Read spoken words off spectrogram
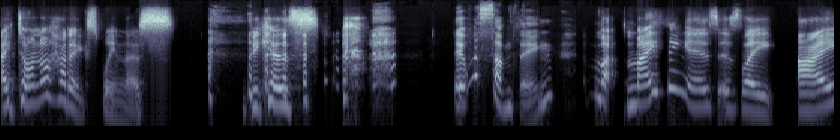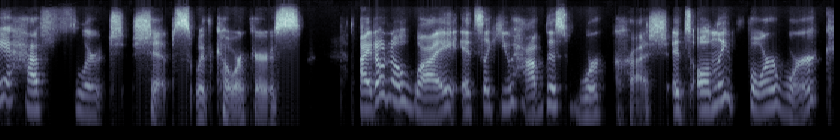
I don't know how to explain this because. It was something. my, my thing is is like i have flirt ships with coworkers i don't know why it's like you have this work crush it's only for work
